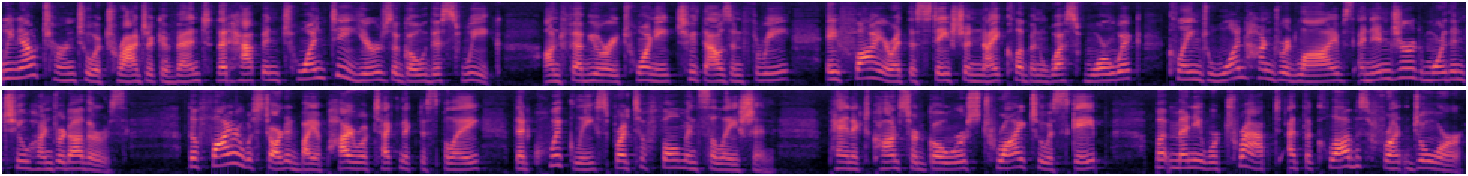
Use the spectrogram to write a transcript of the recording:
We now turn to a tragic event that happened 20 years ago this week. On February 20, 2003, a fire at the Station nightclub in West Warwick claimed 100 lives and injured more than 200 others. The fire was started by a pyrotechnic display that quickly spread to foam insulation. Panicked concert goers tried to escape, but many were trapped at the club's front door.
